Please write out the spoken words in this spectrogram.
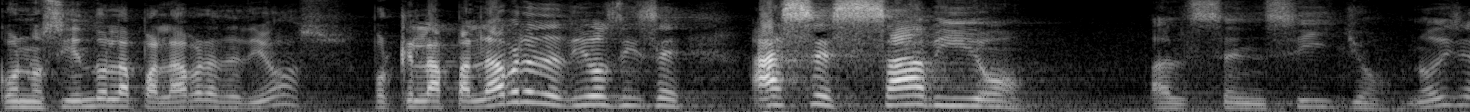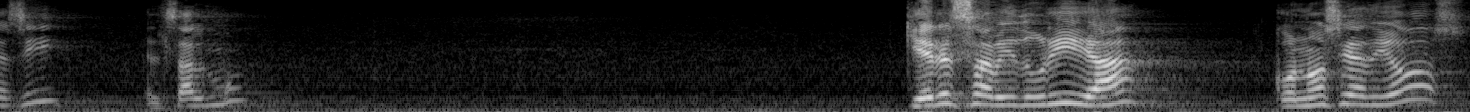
conociendo la palabra de Dios. Porque la palabra de Dios dice, hace sabio al sencillo. ¿No dice así el Salmo? ¿Quieres sabiduría? Conoce a Dios.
